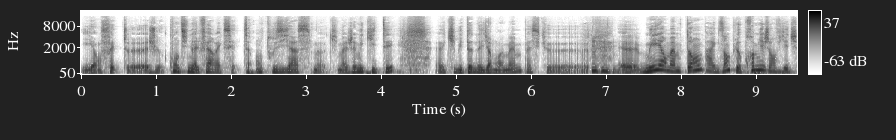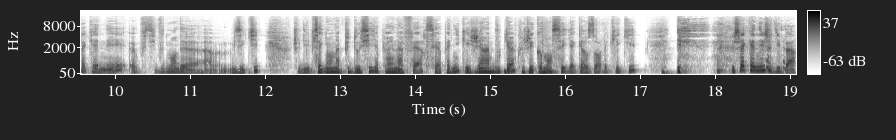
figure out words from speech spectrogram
et en fait euh, je continue à le faire avec cet enthousiasme qui m'a jamais quitté, euh, qui m'étonne d'ailleurs moi-même parce que. mais en même temps, par exemple, le 1er janvier de chaque année, si vous demandez à, mes équipes, je dis ça y est, on n'a plus de dossier, il y a plus rien à faire, c'est à panique et j'ai un bouquin que j'ai commencé il y a 15 ans avec l'équipe. Et chaque année, je dis bah,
